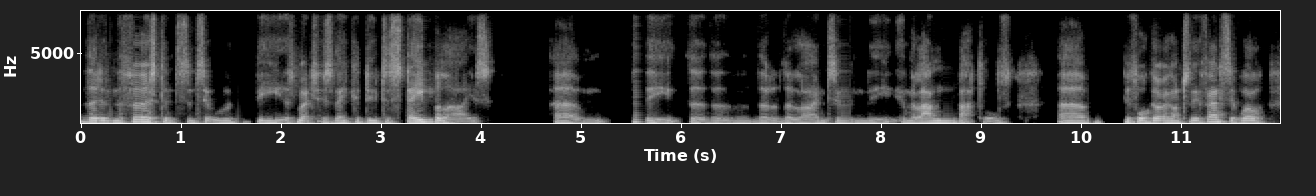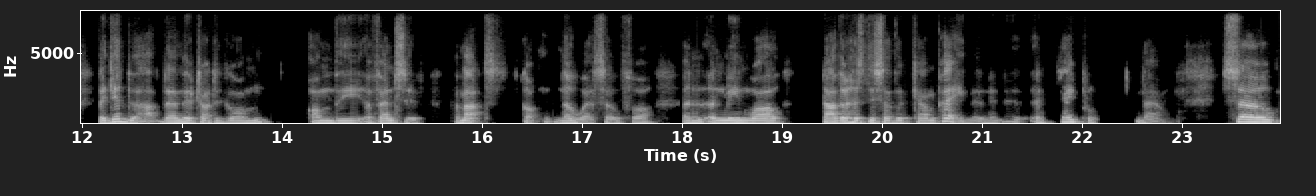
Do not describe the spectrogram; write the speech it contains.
that in the first instance it would be as much as they could do to stabilize um, the, the the, the the lines in the in the land battles um, before going on to the offensive. Well, they did that. Then they tried to go on on the offensive, and that's got nowhere so far. And and meanwhile, now there has this other campaign, and April now. So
